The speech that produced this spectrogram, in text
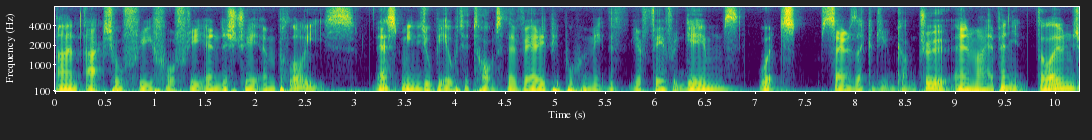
and actual 343 industry employees. This means you'll be able to talk to the very people who make the, your favourite games, which sounds like a dream come true, in my opinion. The lounge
